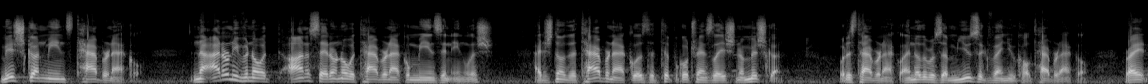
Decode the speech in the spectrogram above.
Mishkan means tabernacle. Now, I don't even know what, honestly, I don't know what tabernacle means in English. I just know the tabernacle is the typical translation of mishkan. What is tabernacle? I know there was a music venue called Tabernacle, right?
